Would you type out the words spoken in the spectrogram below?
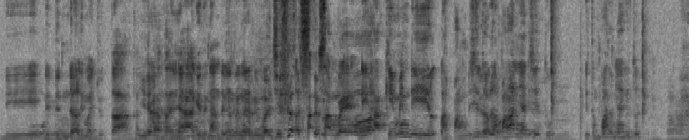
di Oh, didenda iya. 5 juta Iya. katanya gitu kan dengan Denda 5 juta, sa- sampai dihakimin di lapang di Di situ lapang. lapangannya di Iya. situ di tempatnya gitu Parah.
